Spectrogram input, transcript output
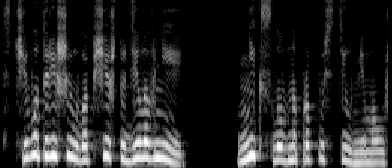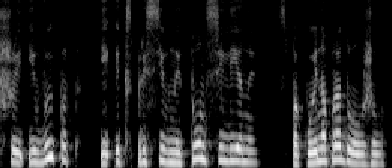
С чего ты решил вообще, что дело в ней? Ник словно пропустил мимо ушей и выпад, и экспрессивный тон Селены, спокойно продолжил.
